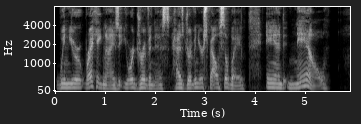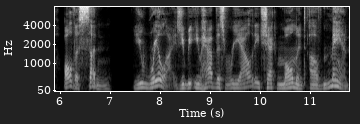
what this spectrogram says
when you recognize that your drivenness has driven your spouse away and now all of a sudden you realize you be, you have this reality check moment of man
